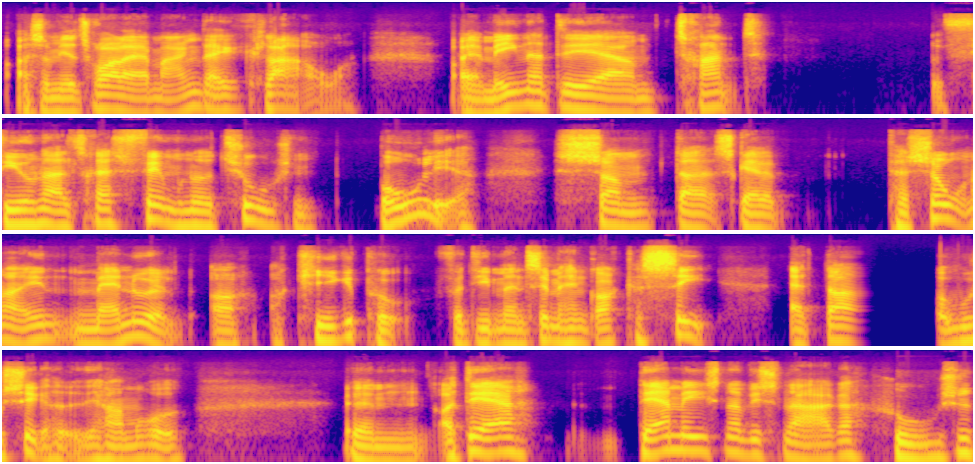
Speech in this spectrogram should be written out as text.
og som jeg tror, der er mange, der ikke er klar over. Og jeg mener, det er omtrent 450-500.000 boliger, som der skal personer ind manuelt og, og kigge på, fordi man simpelthen godt kan se, at der er usikkerhed i det her område. Øhm, og det er, det er mest, når vi snakker huse,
